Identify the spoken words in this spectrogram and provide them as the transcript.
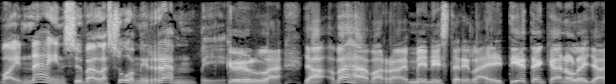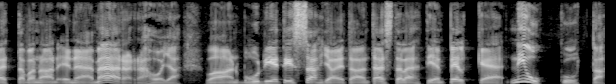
Vai näin syvällä Suomi rämpii? Kyllä, ja vähävarainministerillä ei tietenkään ole jaettavanaan enää määrärahoja, vaan budjetissa jaetaan tästä lähtien pelkkää niukkuutta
